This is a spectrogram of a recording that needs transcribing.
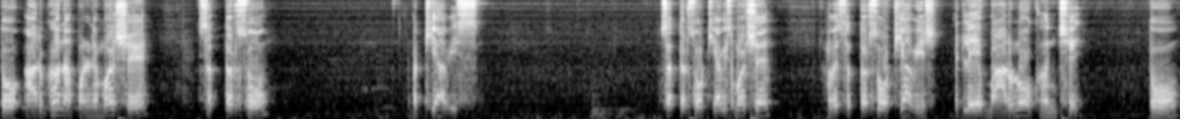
તો આર ઘન આપણને મળશે સત્તરસો અઠ્યાવીસ. સત્તરસો અઠ્યાવીસ મળશે. હવે સત્તરસો અઠ્યાવીસ એટલે એ બારનો ઘન છે. તો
